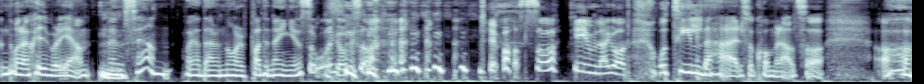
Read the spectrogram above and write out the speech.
Några skivor igen, men mm. sen var jag där och norpade när ingen såg också. det var så himla gott. Och till det här så kommer alltså, oh,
